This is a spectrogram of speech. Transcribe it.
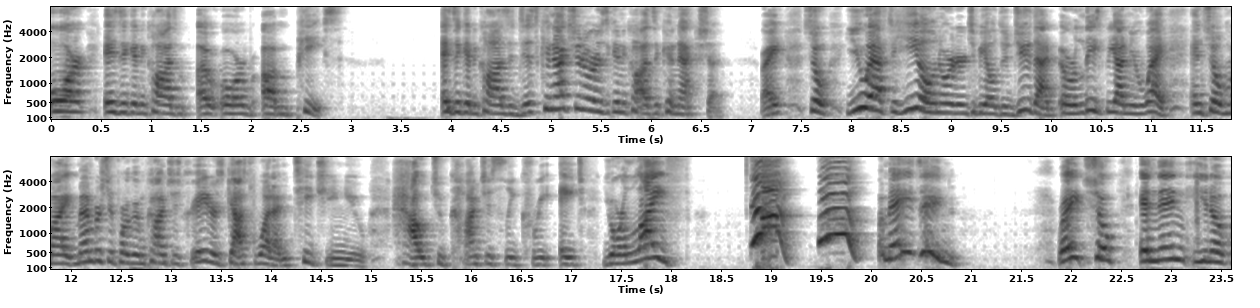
or is it going to cause or um, peace? Is it going to cause a disconnection or is it going to cause a connection? Right? So you have to heal in order to be able to do that, or at least be on your way. And so, my membership program, Conscious Creators, guess what? I'm teaching you how to consciously create your life. Ah! Ah! Amazing right? So and then you know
